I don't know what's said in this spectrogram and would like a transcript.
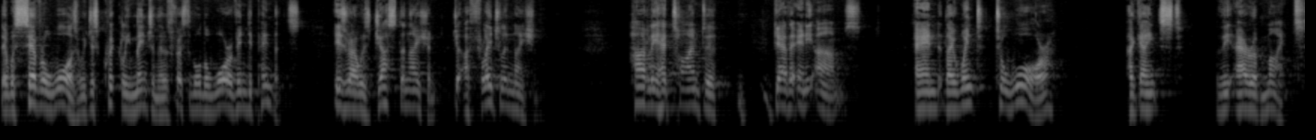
There were several wars. We just quickly mentioned there was, first of all, the War of Independence Israel was just a nation, a fledgling nation. Hardly had time to gather any arms. And they went to war against the Arab might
